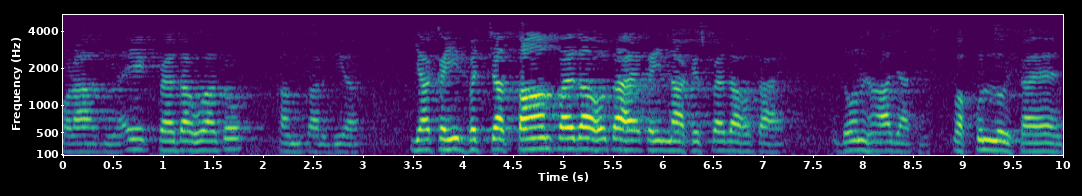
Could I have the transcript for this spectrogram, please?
بڑھا دیا۔ ایک پیدا ہوا تو کم کر دیا۔ یا کہیں بچہ تام پیدا ہوتا ہے، کہیں ناقص پیدا ہوتا ہے۔ دونوں آ جاتے ہیں۔ وہ کلو شاید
